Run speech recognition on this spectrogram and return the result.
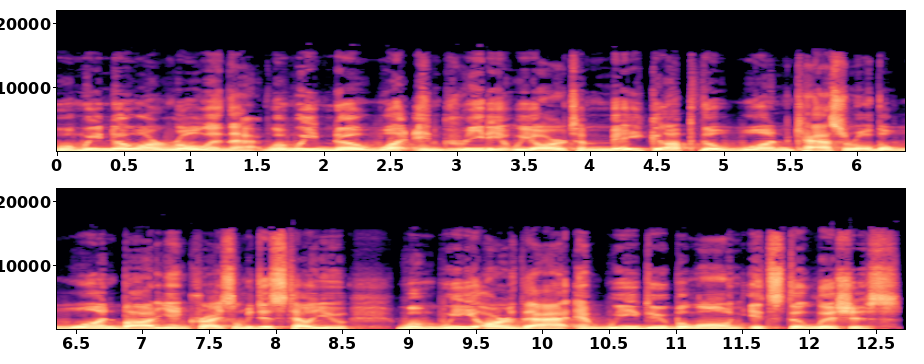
when we know our role in that, when we know what ingredient we are to make up the one casserole, the one body in Christ, let me just tell you, when we are that and we do belong, it's delicious.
